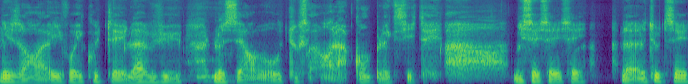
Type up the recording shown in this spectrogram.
les oreilles, il faut écouter, la vue, le cerveau, tout ça, oh, la complexité. Mais c'est, c'est, c'est, toutes ces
